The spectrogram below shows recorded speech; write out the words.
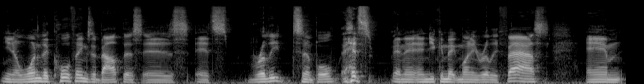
you know, one of the cool things about this is it's really simple. It's and, and you can make money really fast. And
